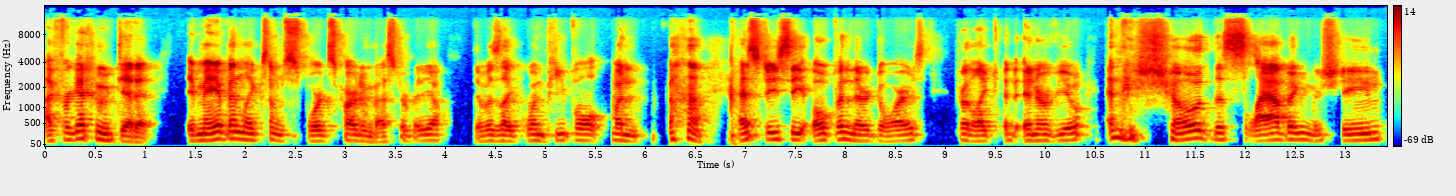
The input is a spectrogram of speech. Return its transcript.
I forget who did it. It may have been like some sports card investor video. It was like when people, when SGC opened their doors for like an interview and they showed the slabbing machine.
